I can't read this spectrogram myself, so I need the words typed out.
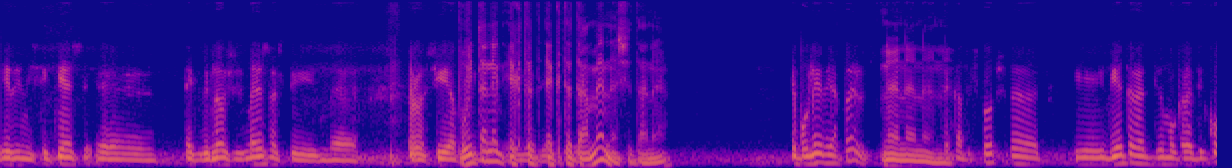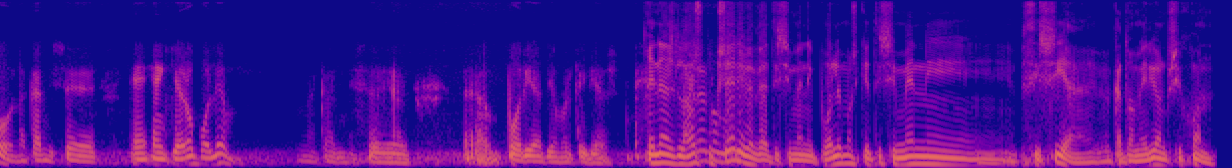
ειρηνιστικές ε, εκδηλώσεις μέσα στην ε, Ρωσία. Που ήταν εκτε, εκτεταμένες ήταν. Και πολύ ενδιαφέρον. Ναι, ναι, ναι. ναι. Σε καθιστώς ε, ιδιαίτερα αντιδημοκρατικό να κάνεις ε, ε, εν καιρό πολέμου να κάνεις ε, ε, πορεία διαμαρτυρίας. Είναι ένας λαός που ξέρει βέβαια τι σημαίνει πόλεμος και τι σημαίνει θυσία εκατομμυρίων ψυχών.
